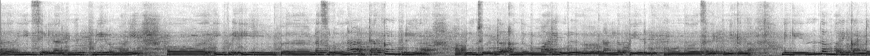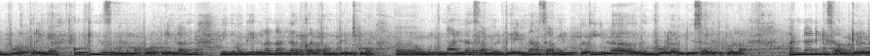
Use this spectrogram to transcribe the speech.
அதாவது ஈஸியாக எல்லாருக்குமே புரிகிற மாதிரி இப்படி இப்போ என்ன சொல்கிறது டக்குன்னு அப்படின்னு சொல்லிட்டு அந்த மாதிரி ஒரு நல்ல பேர் ஒன்று செலக்ட் பண்ணிக்கோங்க. நீங்கள் எந்த மாதிரி கண்டென்ட் போட போகிறீங்க குக்கிங் சம்மந்தமாக போட போகிறீங்களான்னு நீங்கள் வந்து இதெல்லாம் நல்லா கன்ஃபார்மாக தெரிஞ்சுக்கணும். உங்களுக்கு நல்லா சமையல் தெரியும்னா சமையல் பற்றி எல்லா இதுவும் போடலாம். வீடியோஸாக எடுத்து போடலாம். அன்னன்னைக்கு சமைக்கிறத.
